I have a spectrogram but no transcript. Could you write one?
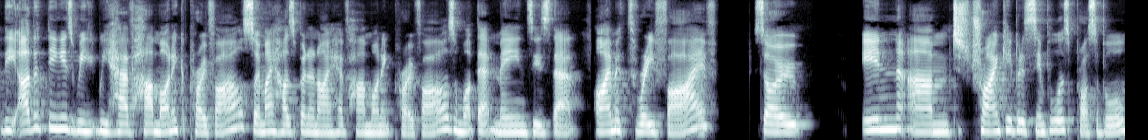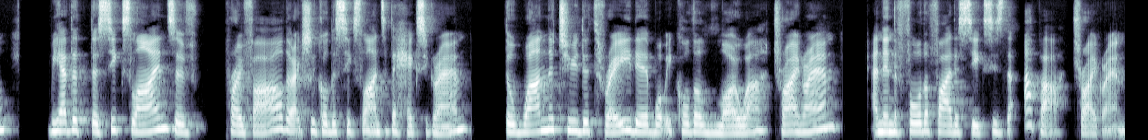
The other thing is we we have harmonic profiles. So my husband and I have harmonic profiles, and what that means is that I'm a three five. So in um, to try and keep it as simple as possible, we have the, the six lines of profile. They're actually called the six lines of the hexagram. The one, the two, the three, they're what we call the lower trigram. And then the four, the five, the six is the upper trigram.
